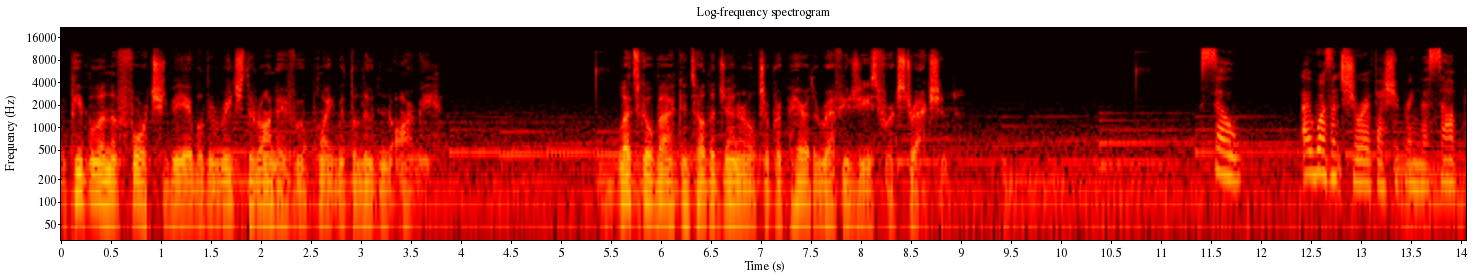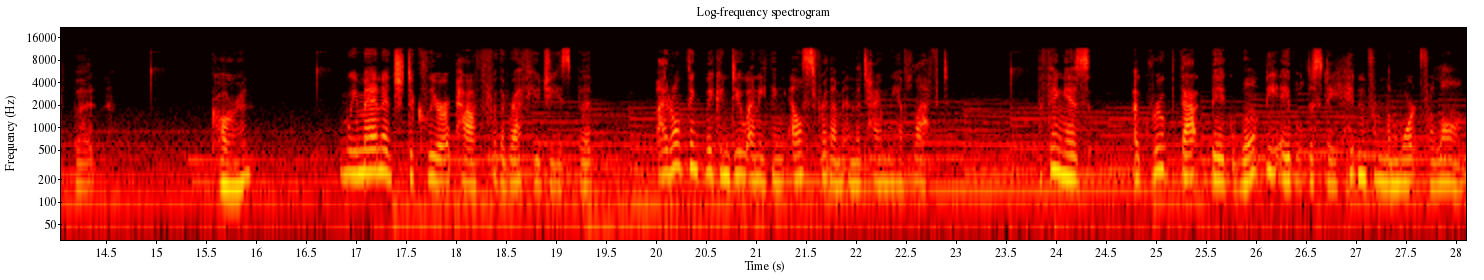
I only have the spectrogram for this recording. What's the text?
the people in the fort should be able to reach the rendezvous point with the Ludin army. Let's go back and tell the General to prepare the refugees for extraction. So, I wasn't sure if I should bring this up, but Karin? we managed to clear a path for the refugees, but I don't think we can do anything else for them in the time we have left. The thing is, a group that big won't be able to stay hidden from the Mort for long.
